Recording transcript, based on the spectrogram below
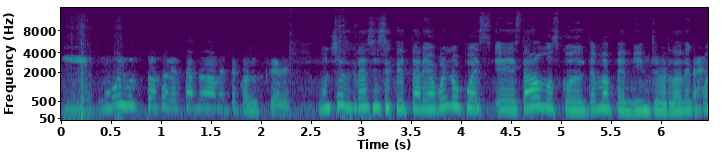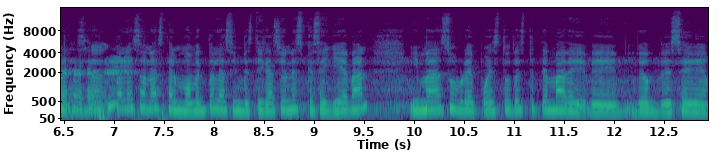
y muy gustosa de estar nuevamente con ustedes. Muchas gracias, secretaria. Bueno, pues eh, estábamos con el tema pendiente, ¿verdad? De cuáles, cuáles son hasta el momento las investigaciones que se llevan y más sobre pues todo este tema de, de, donde se,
